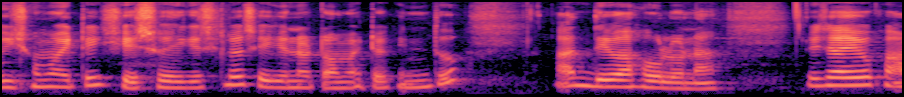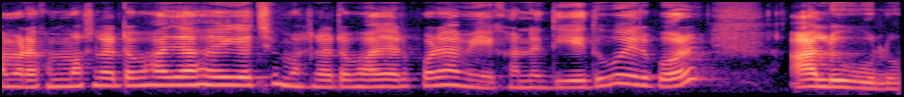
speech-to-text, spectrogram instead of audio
ওই সময়টাই শেষ হয়ে গেছিল, সেই জন্য টমেটো কিন্তু আর দেওয়া হলো না। তো যাই হোক, আমার এখন মশলাটা ভাজা হয়ে গেছে। মশলাটা ভাজার পরে আমি এখানে দিয়ে দেবো এরপর আলুগুলো।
